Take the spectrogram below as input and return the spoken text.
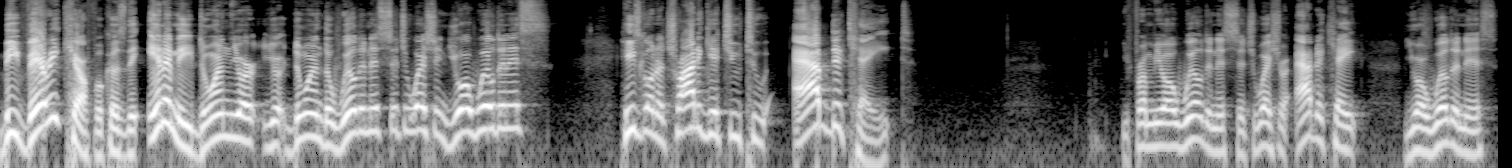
Be very careful because the enemy during your, your during the wilderness situation, your wilderness, he's going to try to get you to abdicate from your wilderness situation or abdicate your wilderness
